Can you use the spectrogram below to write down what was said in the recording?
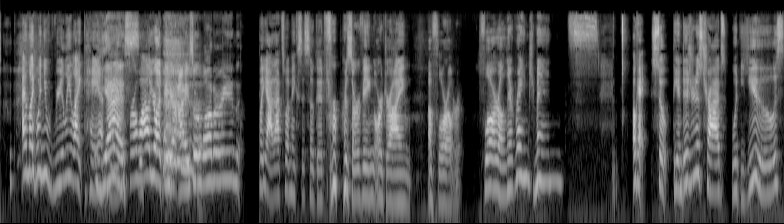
and like when you really like can't Yes. for a while you're like And your eyes are watering. but yeah that's what makes it so good for preserving or drying a floral floral arrangements okay so the indigenous tribes would use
